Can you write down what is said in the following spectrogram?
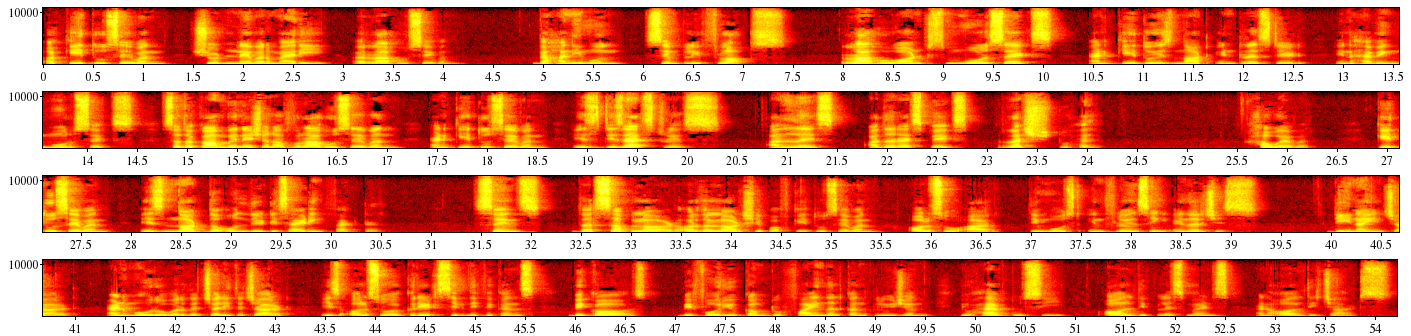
A Ketu 7 should never marry a Rahu 7. The honeymoon simply flops. Rahu wants more sex and Ketu is not interested in having more sex. So the combination of Rahu 7 and Ketu 7 is disastrous unless other aspects rush to help. However, Ketu 7 is not the only deciding factor since the sublord or the lordship of Ketu 7 also are the most influencing energies. D9 chart and moreover the Chalita chart is also a great significance because before you come to final conclusion you have to see all the placements and all the charts.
